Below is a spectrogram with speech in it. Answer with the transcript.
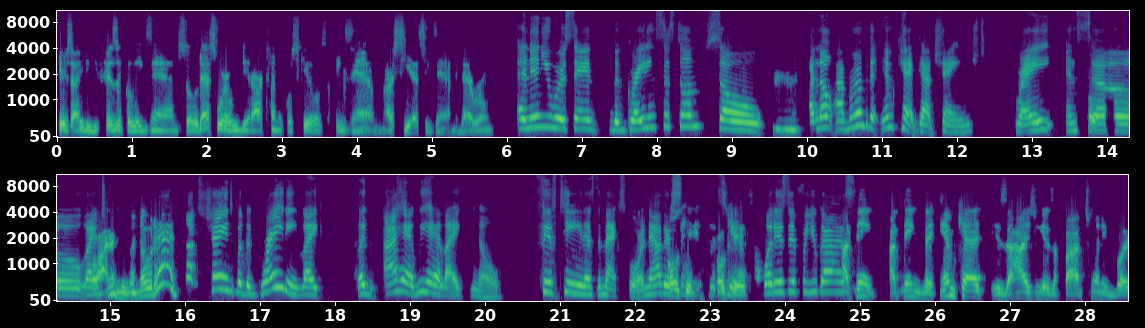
here's how you do your physical exam. So that's where we did our clinical skills exam, our CS exam in that room. And then you were saying the grading system. So mm-hmm. I know I remember the MCAT got changed, right? And oh. so oh. like oh, I didn't even know that. Not changed, but the grading, like like I had we had like, you know, 15 as the max score. Now they're Okay, okay. yeah. So what is it for you guys? I think I think the MCAT is the highest you can get is a 520, but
